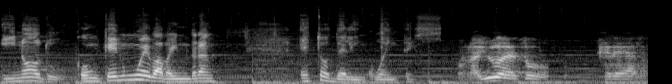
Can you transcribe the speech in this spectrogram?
INOTU, ¿con qué nueva vendrán estos delincuentes? Con la ayuda de todos, crear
